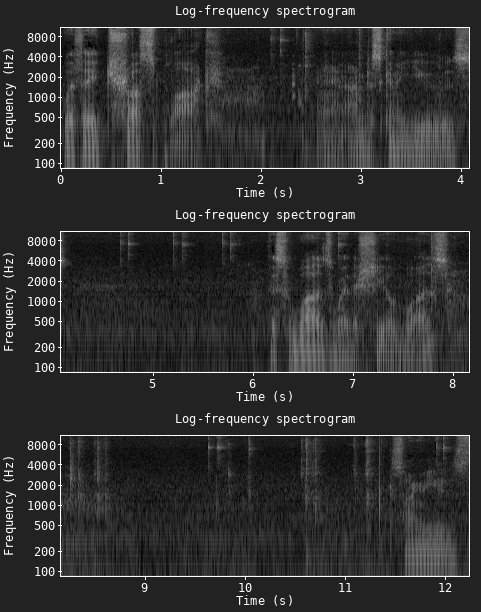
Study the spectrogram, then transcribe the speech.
with a truss block. And I'm just going to use, this was where the shield was. So I'm going to use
